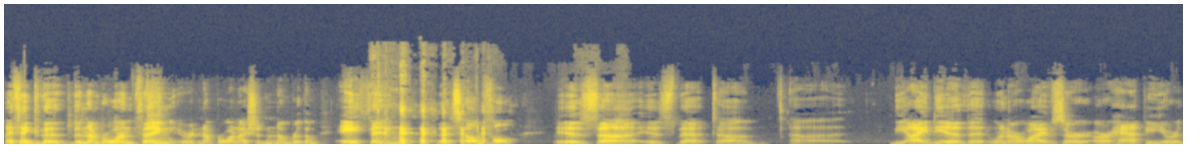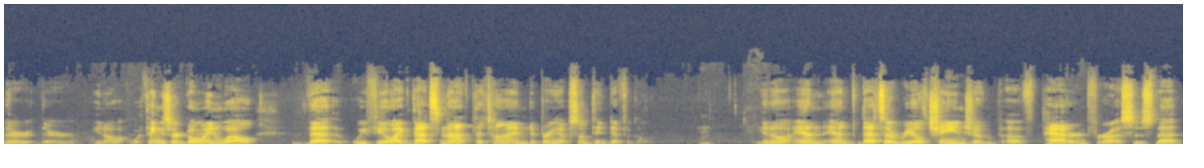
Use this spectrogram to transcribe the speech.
I think the the number one thing or number one, I shouldn't number them. A thing that's helpful is uh, is that um, uh, the idea that when our wives are, are happy or they're they're you know things are going well, that we feel like that's not the time to bring up something difficult. You know, and and that's a real change of, of pattern for us. Is that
